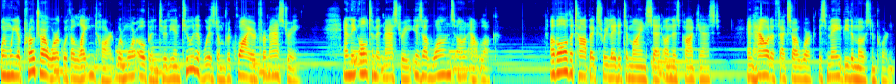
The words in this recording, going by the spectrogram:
When we approach our work with a lightened heart, we're more open to the intuitive wisdom required for mastery. And the ultimate mastery is of one's own outlook. Of all the topics related to mindset on this podcast and how it affects our work, this may be the most important.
